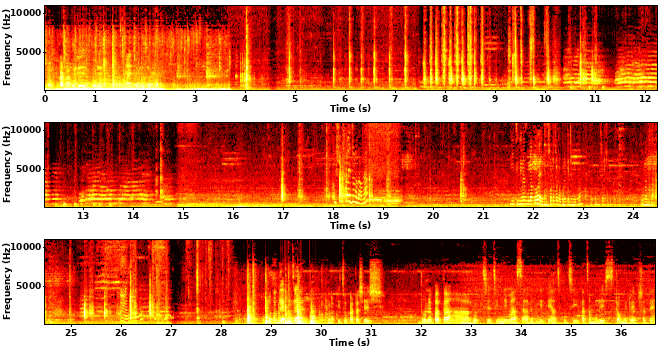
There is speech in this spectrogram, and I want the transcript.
সব কাটা হলে করে রান্নায় চলে যাব। দেখো যে ওরা কিছু কাটা শেষ। ধনে পাতা আর হচ্ছে চিংড়ি মাছ আর এদিকে পেঁয়াজ কুচি, কাঁচামরিচ, টমেটো একসাথে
